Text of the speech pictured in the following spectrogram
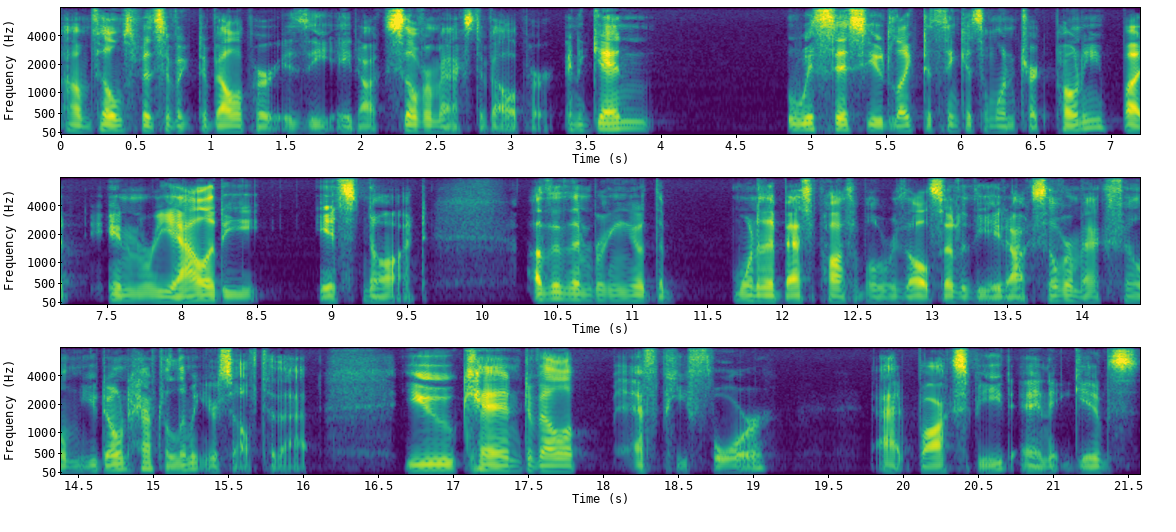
um, film specific developer is the ADOX Silvermax developer. And again, with this, you'd like to think it's a one trick pony, but in reality, it's not. Other than bringing out the one of the best possible results out of the ADOX Silvermax film, you don't have to limit yourself to that. You can develop FP4 at box speed, and it gives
